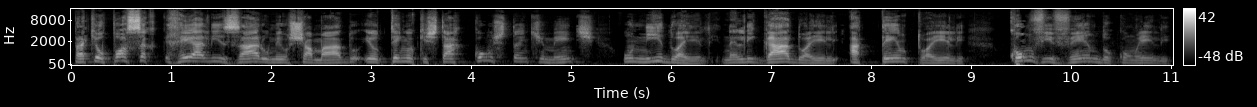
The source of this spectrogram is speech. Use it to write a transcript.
para que eu possa realizar o meu chamado, eu tenho que estar constantemente unido a Ele, né? ligado a Ele, atento a Ele, convivendo com Ele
